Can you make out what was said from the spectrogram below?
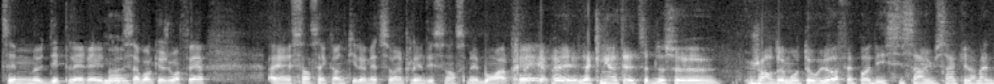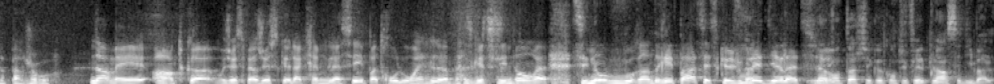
sais, me déplairait de Ouais. savoir que je dois faire euh, 150 km sur un plein d'essence. Mais bon, Après, après, après, la clientèle type de ce genre de moto-là ne fait pas des 600-800 km par jour. Non, mais en tout cas, j'espère juste que la crème glacée n'est pas trop loin, là, parce que sinon, euh, sinon vous vous rendrez pas. C'est ce que je voulais dire là-dessus. L'avantage, c'est que quand tu fais le plein, c'est 10 balles.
